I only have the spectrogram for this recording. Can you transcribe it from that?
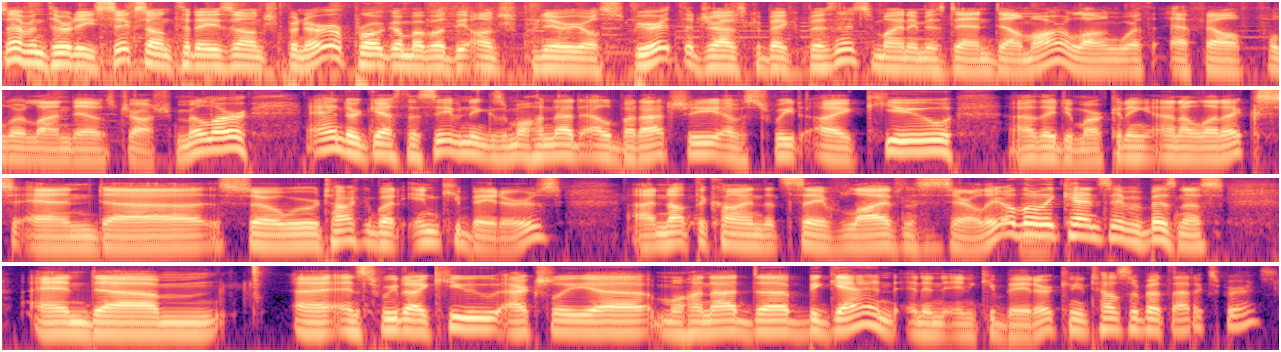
736 on today's Entrepreneur, a program about the entrepreneurial spirit that drives Quebec business. My name is Dan Delmar, along with FL Fuller Landau's Josh Miller. And our guest this evening is Mohannad El-Barachi of SweetIQ. Uh, they do marketing analytics. And uh, so we were talking about incubators, uh, not the kind that save lives necessarily, although they can save a business. And um, uh, and SweetIQ actually, uh, Mohannad uh, began in an incubator. Can you tell us about that experience?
